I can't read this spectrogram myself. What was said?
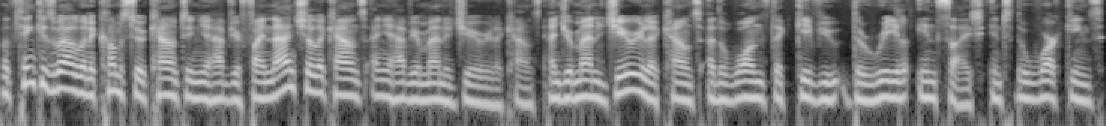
But think as well when it comes to accounting, you have your financial accounts and you have your managerial accounts. And your managerial accounts are the ones that give you the real insight into the workings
